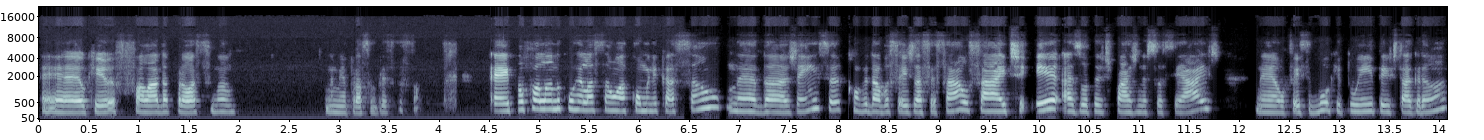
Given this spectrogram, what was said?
É, eu queria falar da próxima, na minha próxima apresentação. É, então, falando com relação à comunicação né, da agência, convidar vocês a acessar o site e as outras páginas sociais, né, o Facebook, Twitter, Instagram.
